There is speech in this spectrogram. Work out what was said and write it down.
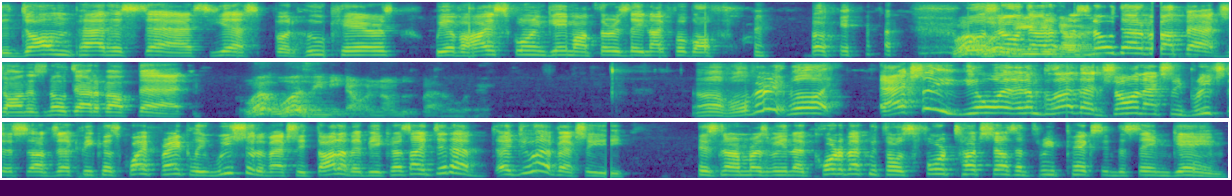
Did Dalton pad his stats? Yes, but who cares? We have a high scoring game on Thursday night football. Oh, yeah. well, there's was no doubt. There's no doubt about that, John. There's no doubt about that. What was Andy Dalton numbers, by the way? Oh well, very well. Actually, you know what? And I'm glad that John actually breached this subject because, quite frankly, we should have actually thought of it because I did have, I do have actually his numbers. I mean, a quarterback who throws four touchdowns and three picks in the same game.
